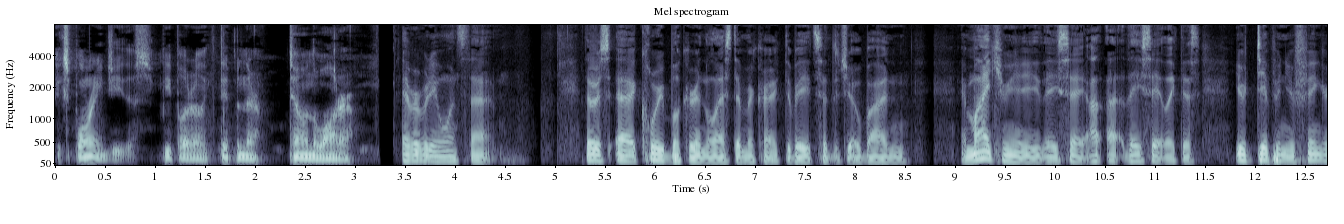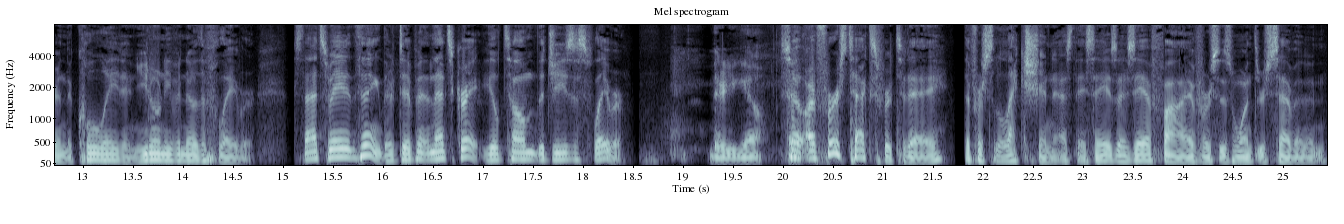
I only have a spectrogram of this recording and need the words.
exploring Jesus. People are like dipping their toe in the water. Everybody wants that. There was uh, Cory Booker in the last Democratic debate said to Joe Biden, "In my community, they say uh, uh, they say it like this: You're dipping your finger in the Kool Aid, and you don't even know the flavor." So that's made the thing. They're dipping, and that's great. You'll tell them the Jesus flavor. There you go. So our first text for today, the first lection, as they say, is Isaiah five verses one through seven, and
